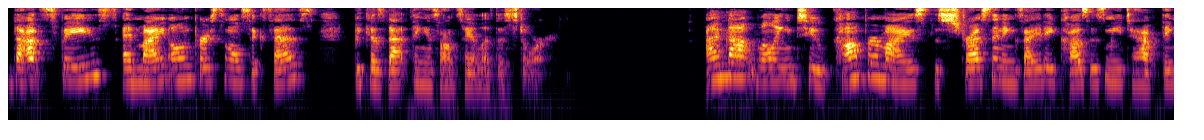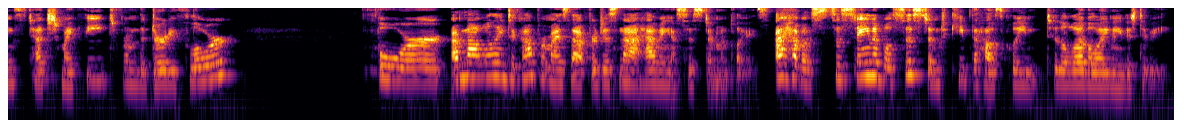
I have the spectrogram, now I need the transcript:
that space and my own personal success because that thing is on sale at the store. I'm not willing to compromise the stress and anxiety causes me to have things touch my feet from the dirty floor. For I'm not willing to compromise that for just not having a system in place. I have a sustainable system to keep the house clean to the level I need it to be.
